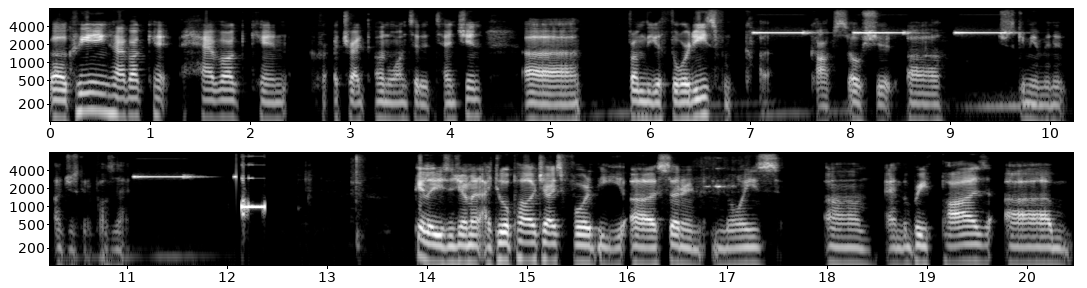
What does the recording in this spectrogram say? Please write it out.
Uh, creating havoc can, havoc can attract unwanted attention. Uh, from the authorities, from co- cops. Oh shit. Uh, just give me a minute. I'm just gonna pause that. Okay, ladies and gentlemen, I do apologize for the uh, sudden noise um, and the brief pause. Um,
